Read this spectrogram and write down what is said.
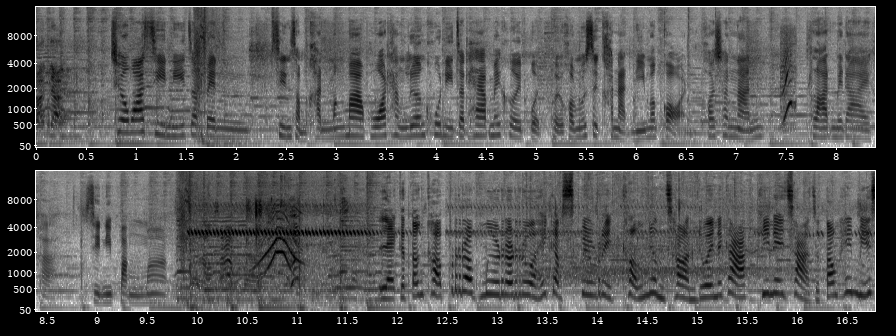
รัจ้ะ เชื่อว่าซีนนี้จะเป็นซีนสำคัญมากๆ เพราะว่าทางเรื่องคู่นี้จะแทบไม่เคยเปิดเผยความรู้สึกขนาดนี้มาก่อน เพราะฉะนั้นพลาดไม่ได้ค่ะ ซีนนี้ปังมาก และก็ต้องขอปรบมือรัวๆให้กับสปิริตของหนุ่มชอนด้วยนะคะ ที่ในฉากจะต้องให้มิส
